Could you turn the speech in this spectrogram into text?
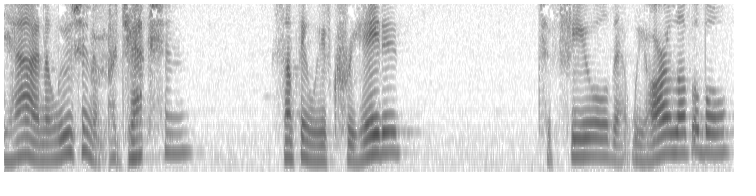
Yeah, an illusion, a projection, something we've created to feel that we are lovable,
